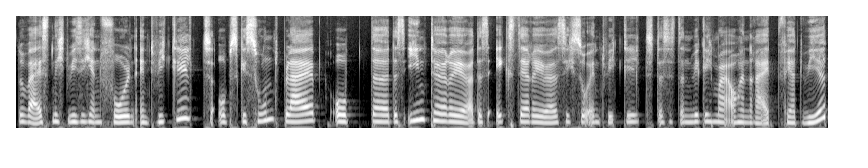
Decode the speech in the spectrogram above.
Du weißt nicht, wie sich ein Fohlen entwickelt, ob es gesund bleibt, ob das Interieur, das Exterieur sich so entwickelt, dass es dann wirklich mal auch ein Reitpferd wird.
